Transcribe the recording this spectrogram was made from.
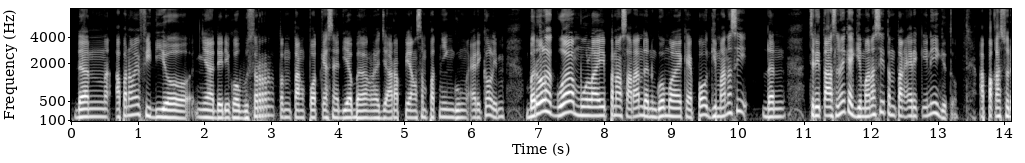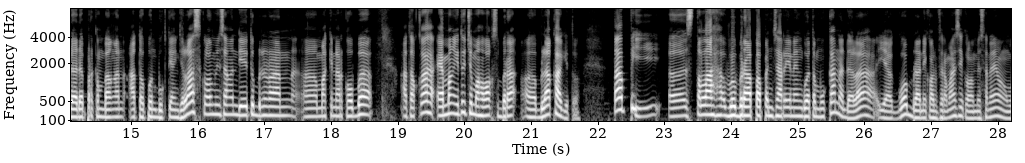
dan apa namanya videonya Deddy Kobuser tentang podcastnya dia Bang Raja Arab yang sempat nyinggung Eric Colim barulah gue mulai penasaran dan gue mulai kepo gimana sih dan cerita aslinya kayak gimana sih tentang Erik ini gitu. Apakah sudah ada perkembangan ataupun bukti yang jelas kalau misalkan dia itu beneran uh, makin narkoba ataukah emang itu cuma hoax uh, belaka gitu. Tapi uh, setelah beberapa pencarian yang gue temukan adalah ya gue berani konfirmasi kalau misalnya emang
